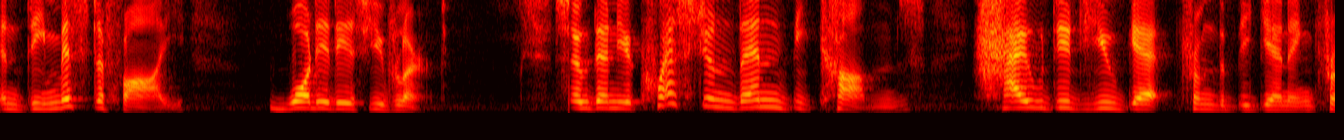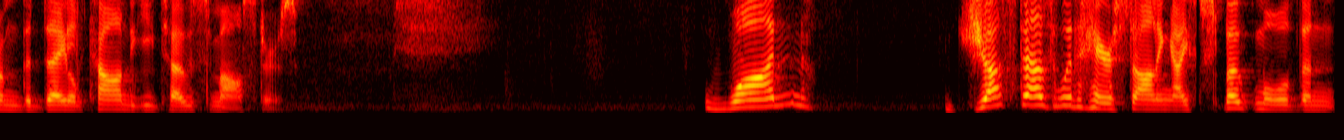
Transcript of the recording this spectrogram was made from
and demystify what it is you've learned. So then your question then becomes, how did you get from the beginning, from the Dale Carnegie Toastmasters? One, just as with hairstyling, I spoke more than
